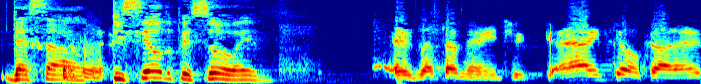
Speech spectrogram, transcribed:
dessa pseudo-pessoa aí. Exatamente. É, então, cara,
